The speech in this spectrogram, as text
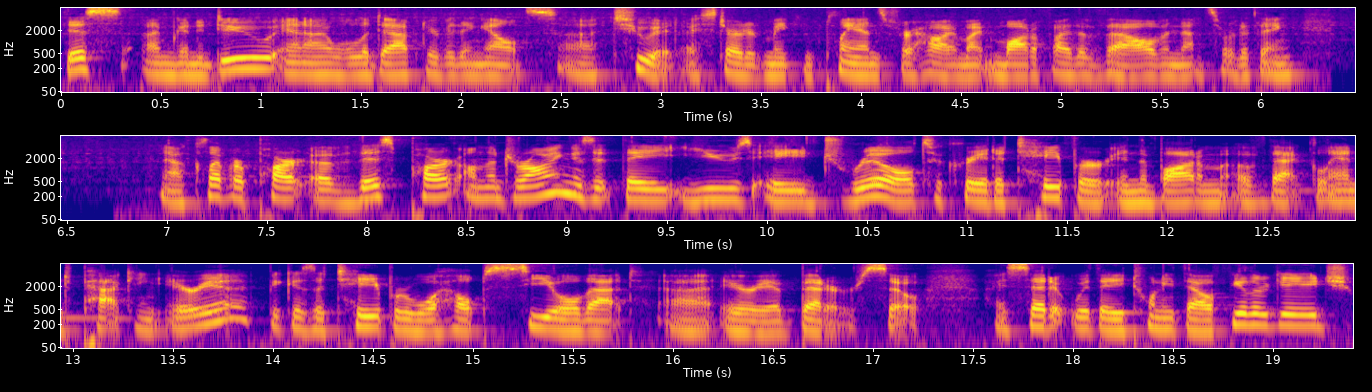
this I'm going to do, and I will adapt everything else uh, to it. I started making plans for how I might modify the valve and that sort of thing. Now, clever part of this part on the drawing is that they use a drill to create a taper in the bottom of that gland packing area because a taper will help seal that uh, area better. So I set it with a 20 thou feeler gauge,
